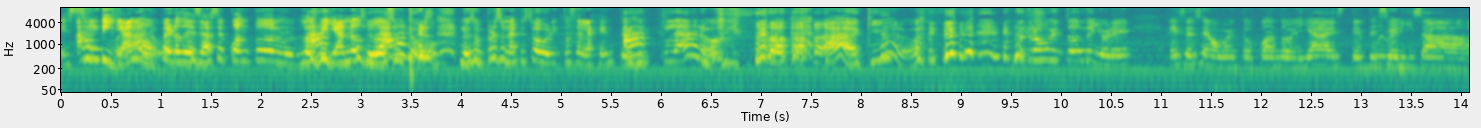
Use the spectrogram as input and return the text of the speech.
es Ah, un villano, claro. pero desde hace cuánto los Ah, villanos no, son claro. no son personajes favoritos de la gente. Ah, claro. Ah, claro. El otro momento donde lloré es ese momento cuando ella este, pulveriza a,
